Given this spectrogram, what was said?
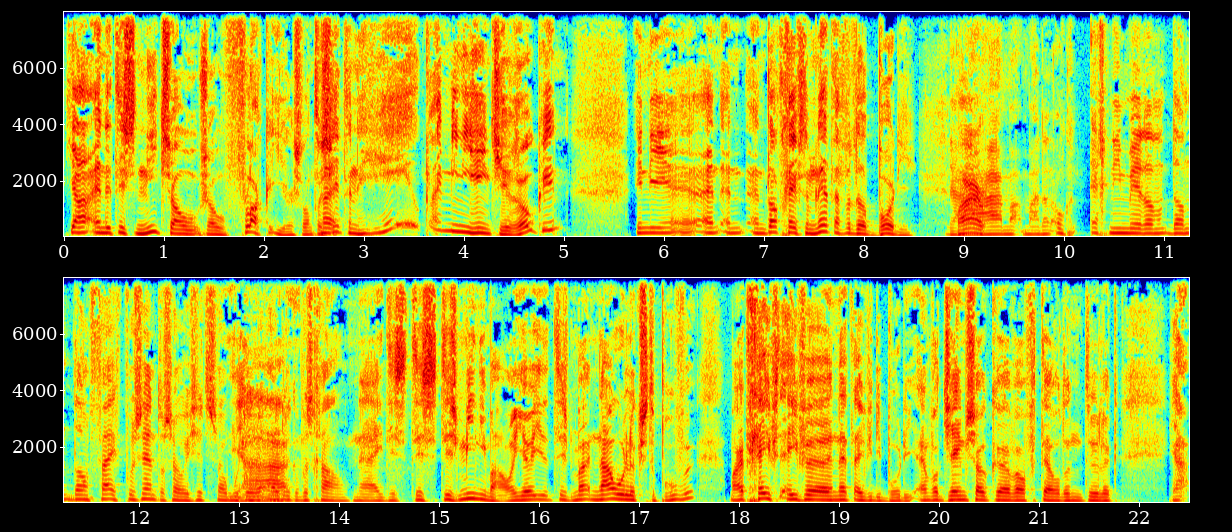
Ja, en het is niet zo, zo vlak Iers, want er Nee. zit een heel klein mini hintje rook in. In die, eh, en, en, en dat geeft hem net even dat body. Ja, Maar maar, maar, dan ook echt niet meer dan, dan, dan 5% of zo, als je het zo moet Ja. eh, uitdrukken op een schaal. Nee, het is, het is, het is minimaal. Je, het is nauwelijks te proeven. Maar het geeft even, net even die body. En wat James ook eh, wel vertelde natuurlijk. Ja,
